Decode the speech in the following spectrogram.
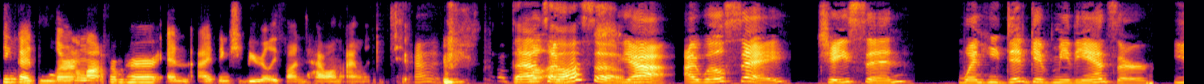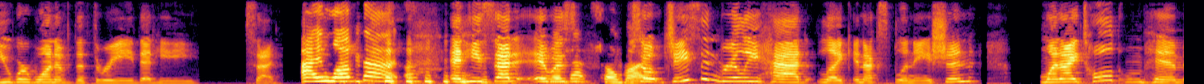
think I'd learn a lot from her and I think she'd be really fun to have on the island too. Okay. That's well, awesome. yeah, I will say, Jason, when he did give me the answer, you were one of the three that he said. I love that. and he said it was so much. So Jason really had like an explanation. When I told him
